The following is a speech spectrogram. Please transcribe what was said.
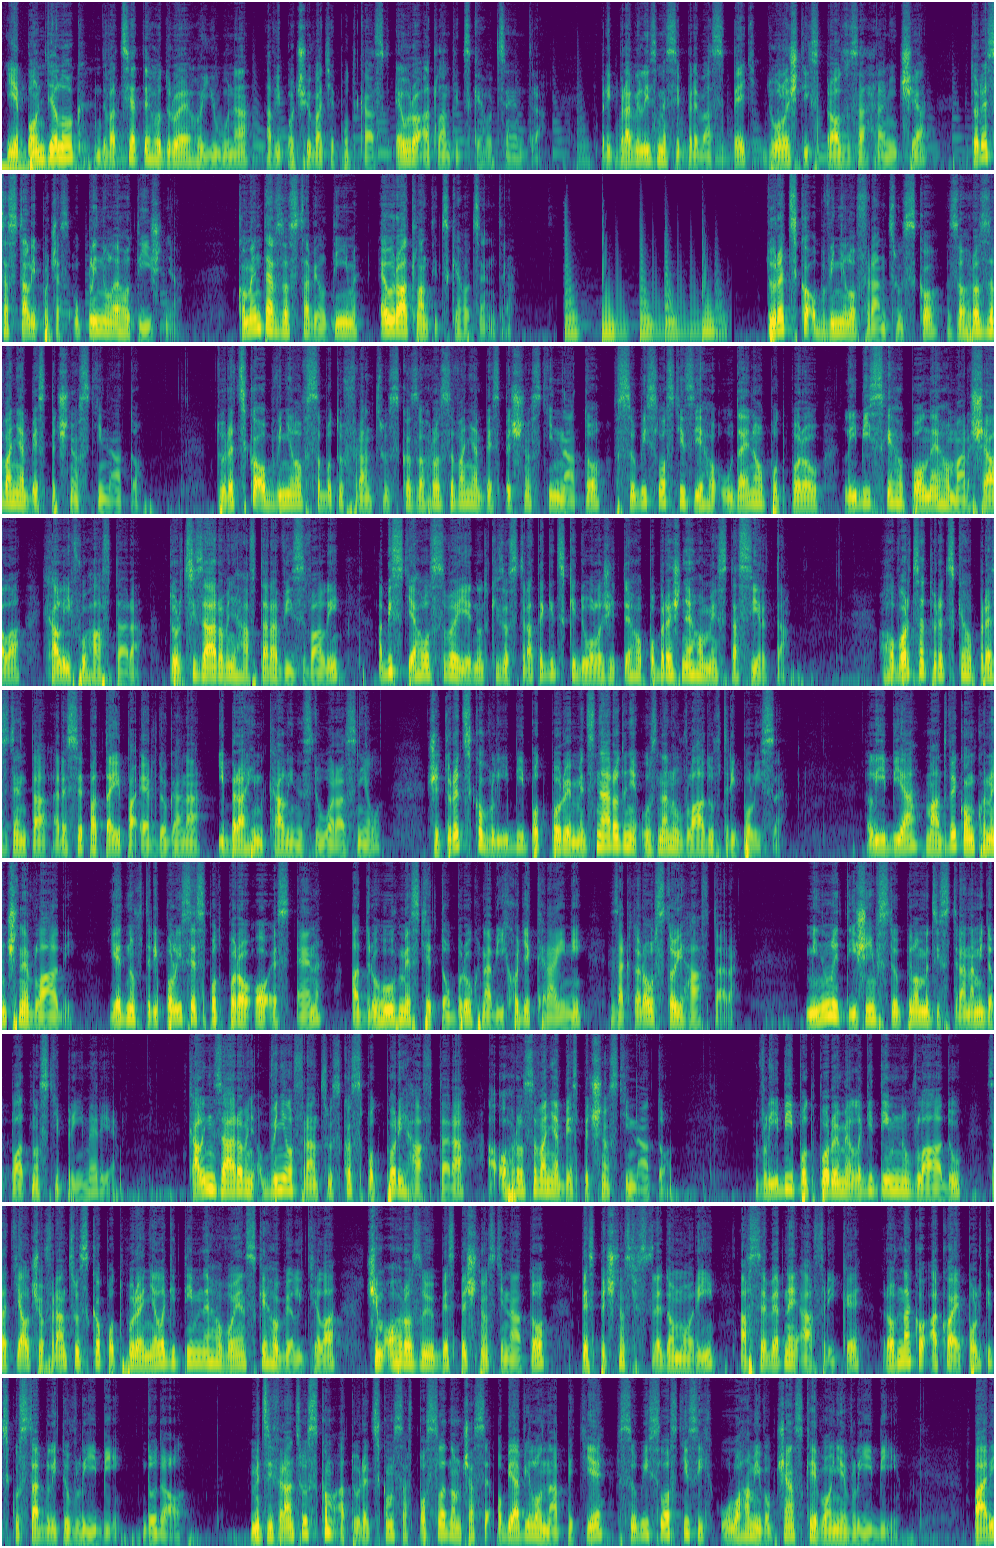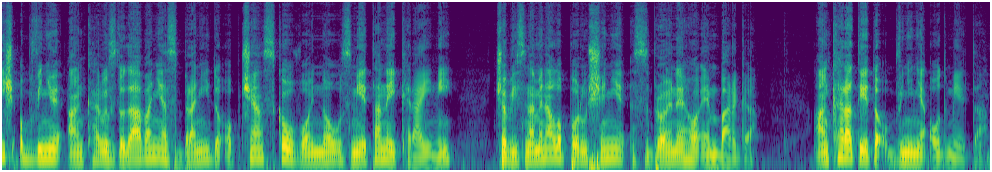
Je pondelok 22. júna a vy počúvate podcast Euroatlantického centra. Pripravili sme si pre vás 5 dôležitých správ zo zahraničia, ktoré sa stali počas uplynulého týždňa. Komentár zostavil tým Euroatlantického centra. Turecko obvinilo Francúzsko z ohrozovania bezpečnosti NATO. Turecko obvinilo v sobotu Francúzsko z ohrozovania bezpečnosti NATO v súvislosti s jeho údajnou podporou líbijského polného maršála Chalífu Haftara. Turci zároveň Haftara vyzvali, aby stiahol svoje jednotky zo strategicky dôležitého pobrežného mesta Sirta. Hovorca tureckého prezidenta Recepa Tayyipa Erdogana Ibrahim Kalin zdôraznil, že Turecko v Líbii podporuje medzinárodne uznanú vládu v Tripolise. Líbia má dve konkurenčné vlády – jednu v Tripolise s podporou OSN a druhú v meste Tobruk na východe krajiny, za ktorou stojí Haftar. Minulý týždeň vstúpilo medzi stranami do platnosti prímerie. Kalin zároveň obvinil Francúzsko z podpory Haftara a ohrozovania bezpečnosti NATO. V Líbii podporujeme legitímnu vládu, zatiaľ čo Francúzsko podporuje nelegitímneho vojenského veliteľa, čím ohrozujú bezpečnosť NATO bezpečnosť v Stredomorí a v Severnej Afrike, rovnako ako aj politickú stabilitu v Líbii, dodal. Medzi Francúzskom a Tureckom sa v poslednom čase objavilo napätie v súvislosti s ich úlohami v občianskej vojne v Líbii. Paríž obvinuje Ankaru z dodávania zbraní do občianskou vojnou zmietanej krajiny, čo by znamenalo porušenie zbrojného embarga. Ankara tieto obvinenia odmieta.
